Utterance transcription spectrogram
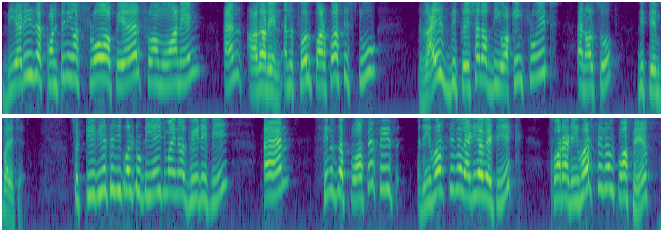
there is a continuous flow of air from one end and other end and the sole purpose is to rise the pressure of the working fluid and also the temperature. So, TDS is equal to DH minus VDP and since the process is reversible adiabatic for a reversible process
